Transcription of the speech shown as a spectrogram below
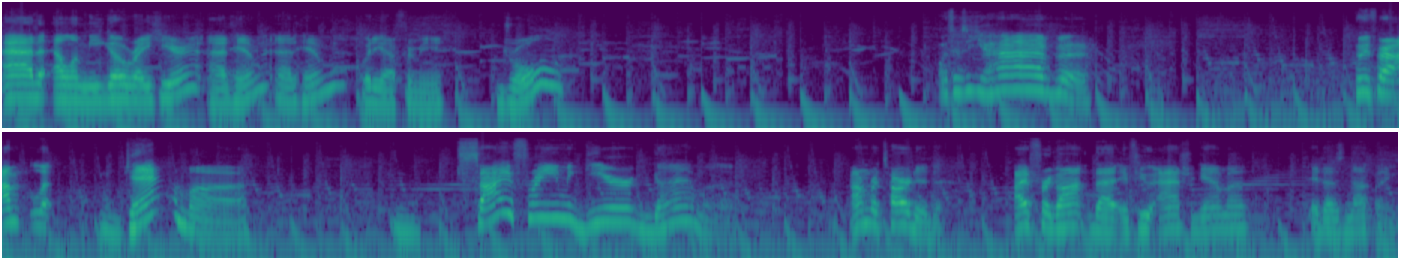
Add El Amigo right here. Add him. Add him. What do you got for me? Droll? What does he have? To be fair, I'm... Gamma! Psy-frame gear Gamma. I'm retarded. I forgot that if you Ash Gamma, it does nothing.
